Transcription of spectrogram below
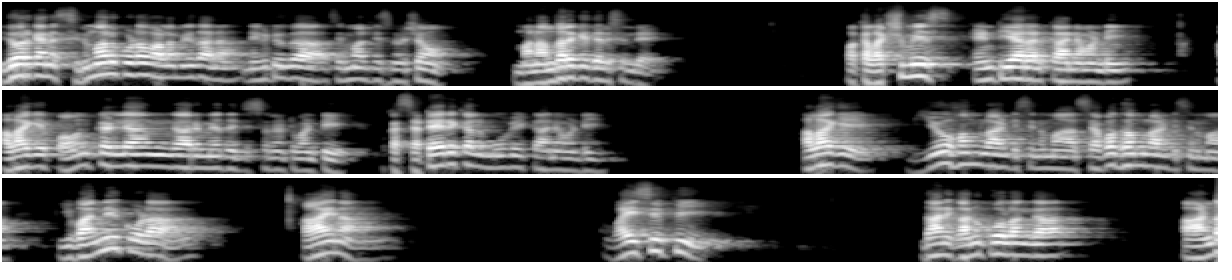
ఇదివరకు ఆయన సినిమాలు కూడా వాళ్ళ మీద నెగిటివ్గా సినిమాలు తీసిన విషయం మనందరికీ తెలిసిందే. ఒక లక్ష్మీ ఎన్టీఆర్ అని కానివ్వండి అలాగే పవన్ కళ్యాణ్ గారి మీద తీసినటువంటి ఒక సెటైరికల్ మూవీ కానివ్వండి అలాగే వ్యూహం లాంటి సినిమా శపథం లాంటి సినిమా ఇవన్నీ కూడా ఆయన వైసీపీ దానికి అనుకూలంగా ఆ అండ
